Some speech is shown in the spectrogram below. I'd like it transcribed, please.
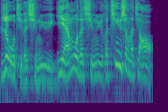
肉体的情欲、眼目的情欲和今生的骄傲。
